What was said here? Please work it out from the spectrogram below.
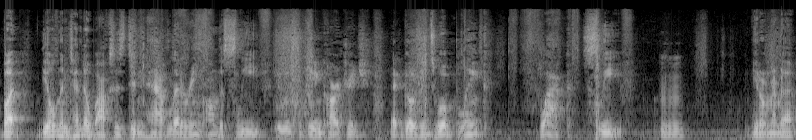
But the old Nintendo boxes didn't have lettering on the sleeve. It was the game cartridge that goes into a blank black sleeve. Mm-hmm. You don't remember that?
